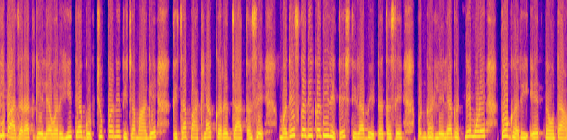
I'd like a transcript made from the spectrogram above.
ती बाजारात गेल्यावरही त्या गुपचूपपणे तिच्यामागे तिचा पाठलाग करत जात असे. मध्येच कधी कधी रितेश तिला भेटत असे पण घडलेल्या घटनेमुळे तो घरी येत नव्हता.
